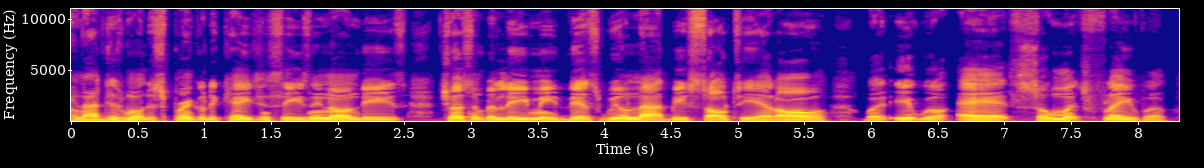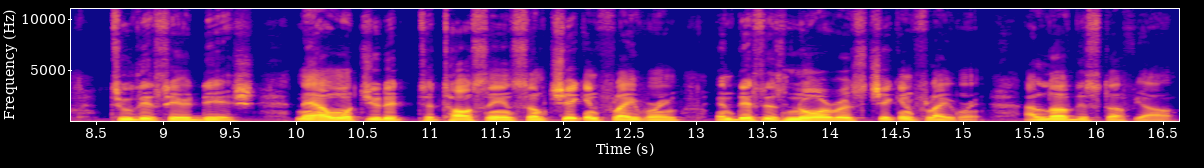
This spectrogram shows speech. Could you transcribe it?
And I just want to sprinkle the Cajun seasoning on these. Trust and believe me, this will not be salty at all, but it will add so much flavor to this here dish. Now I want you to, to toss in some chicken flavoring, and this is Knorr's chicken flavoring. I love this stuff, y'all.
